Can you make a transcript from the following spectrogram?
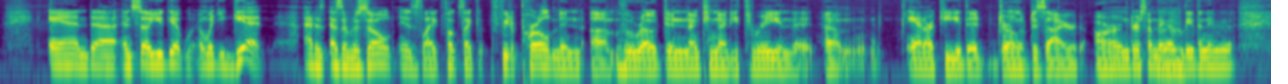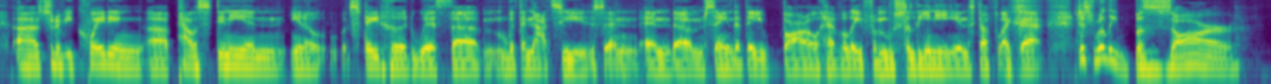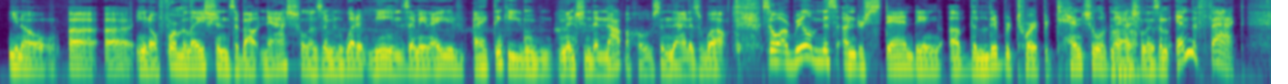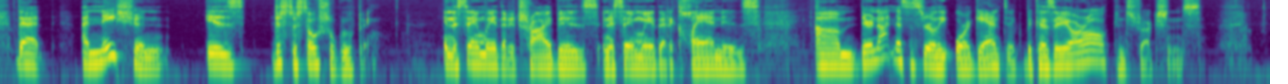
And uh, and so you get what you get as, as, a result is like folks like Fredy Perlman, um, who wrote in 1993 in the um, Anarchy, the Journal of Desire Armed, or something, mm-hmm. I believe the name of it, uh, sort of equating uh, Palestinian, you know, statehood with um, with the Nazis, and and um, saying that they borrow heavily from Mussolini and stuff like that. Just really bizarre you know, uh, uh, you know, formulations about nationalism and what it means. I mean, I I think he even mentioned the Navajos in that as well. So a real misunderstanding of the liberatory potential of uh-huh. nationalism and the fact that a nation is just a social grouping in the same way that a tribe is, in the same way that a clan is. Um, they're not necessarily organic because they are all constructions.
